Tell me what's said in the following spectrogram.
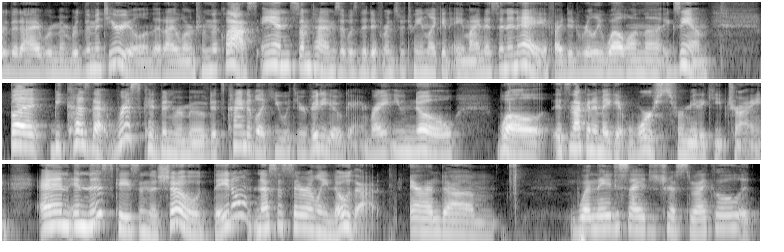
sure that I remembered the material and that I learned from the class. And sometimes it was the difference between like an A minus and an A if I did really well on the exam. But because that risk had been removed, it's kind of like you with your video game, right? You know, well, it's not going to make it worse for me to keep trying. And in this case, in the show, they don't necessarily know that. And um, when they decide to trust Michael, it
